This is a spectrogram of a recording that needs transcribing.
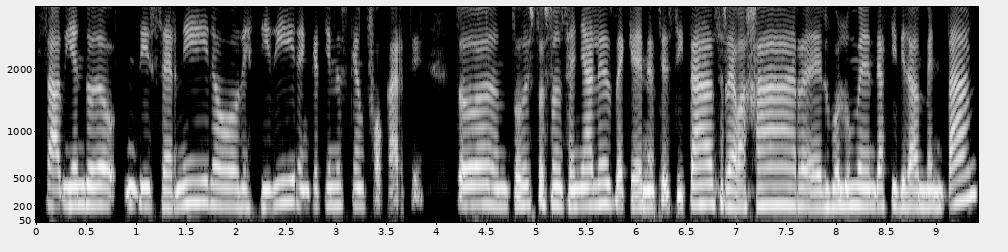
sabiendo discernir o decidir en qué tienes que enfocarte. Todo, todo esto son señales de que necesitas rebajar el volumen de actividad mental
